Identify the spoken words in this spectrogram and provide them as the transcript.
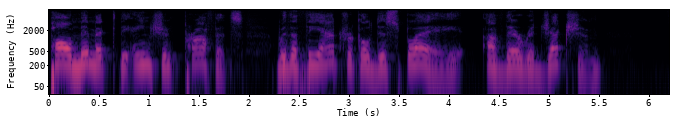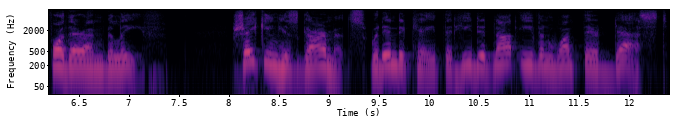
Paul mimicked the ancient prophets with a theatrical display of their rejection for their unbelief. Shaking his garments would indicate that he did not even want their dust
